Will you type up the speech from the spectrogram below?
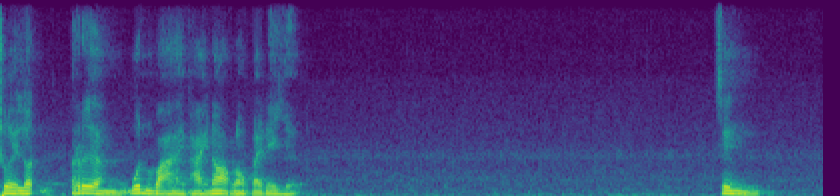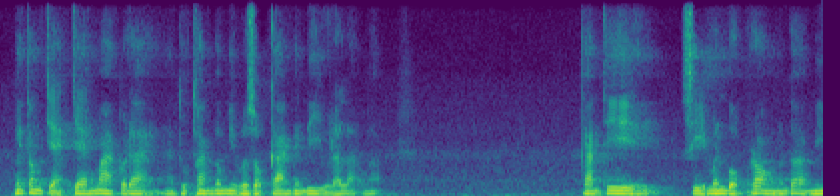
ช่วยลดเรื่องวุ่นวายภายนอกลงไปได้เยอะ ซึ่งไม่ต้องแจกแจงมากก็ได้ ทุกท่านก็มีประสบการณ์กันดีอยู่แล้วล่ะว่า การที่สีมันบกพร่องมันก็มี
